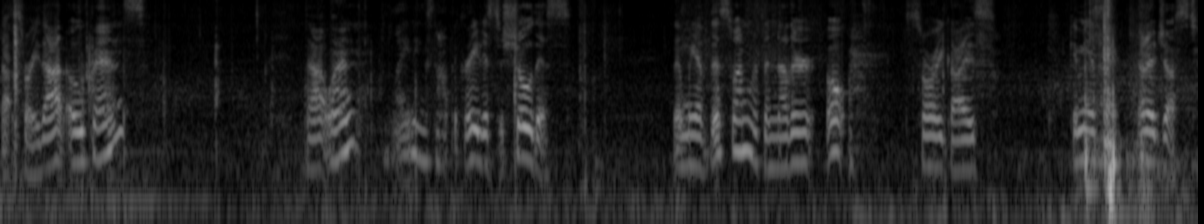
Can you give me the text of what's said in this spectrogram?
That, sorry, that opens. That one. Lighting's not the greatest to show this. Then we have this one with another, oh, sorry guys. Give me a sec, gotta adjust.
